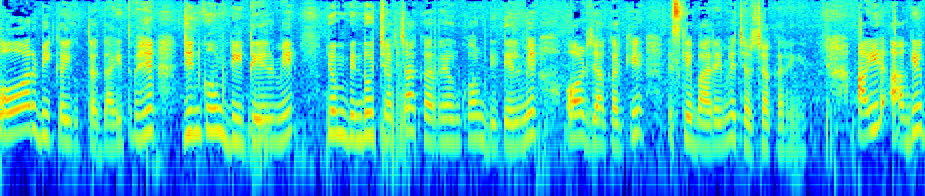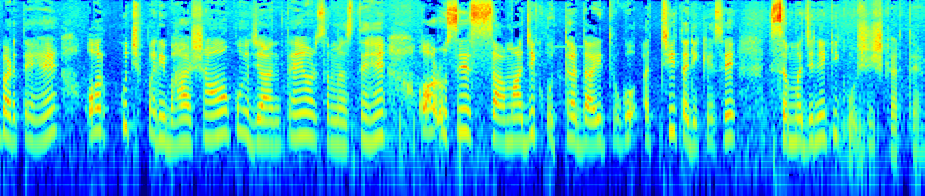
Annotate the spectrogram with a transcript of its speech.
और भी कई उत्तरदायित्व हैं, जिनको हम डिटेल में, जो हम बिंदु चर्चा कर रहे हैं, उनको हम डिटेल में और जा कर के इसके बारे में चर्चा करेंगे। आइए आगे बढ़ते हैं और कुछ परिभाषाओं को जानते हैं और समझते हैं और उसे सामाजिक उत्तरदायित्व को अच्छी तरीके से समझने की कोशिश करते हैं।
